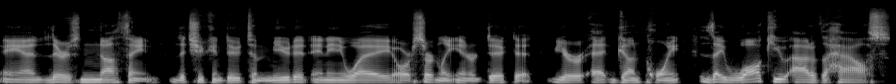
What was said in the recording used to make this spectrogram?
And there's nothing that you can do to mute it in any way or certainly interdict it. You're at gunpoint. They walk you out of the house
